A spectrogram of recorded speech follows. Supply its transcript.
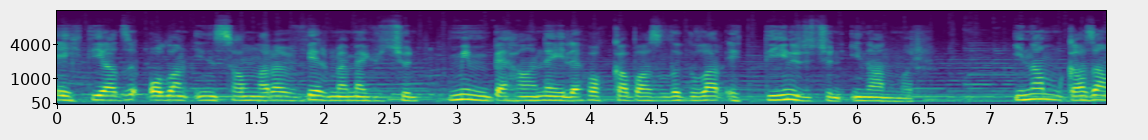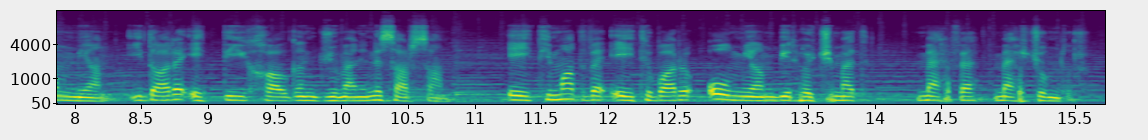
ehtiyacı olan insanlara verməmək üçün min bəhanə ilə hoqqabazlıqlar etdiyiniz üçün inanmır. İnam qazanmayan, idarə etdiyi xalqın güvənini sarsan, etimad və etibarı olmayan bir hökumət məhvə məhkumdur.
